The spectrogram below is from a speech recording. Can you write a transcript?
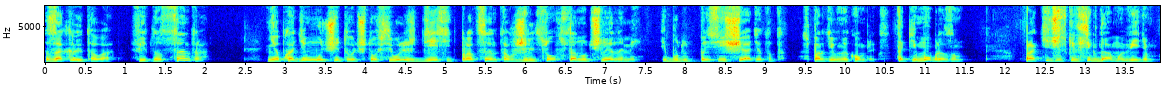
закрытого фитнес-центра, необходимо учитывать, что всего лишь 10% жильцов станут членами и будут посещать этот спортивный комплекс. Таким образом, практически всегда мы видим,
